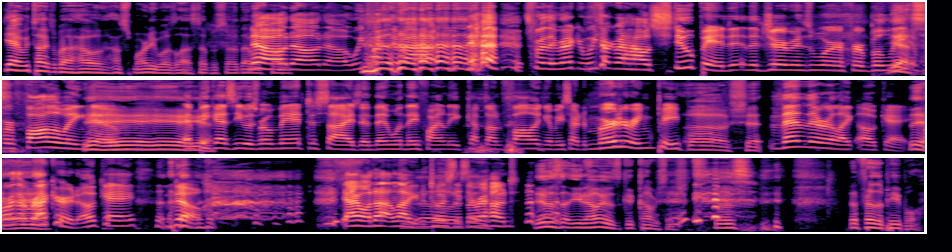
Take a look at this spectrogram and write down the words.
Yeah, we talked about how how smart he was last episode. That No, no, no. We talked about how, it's for the record. We talked about how stupid the Germans were for belie- Yes. for following Yeah, yeah, him. yeah, yeah, and yeah. because he was romanticized, and then when they finally kept on following him, he started murdering people. oh shit. then they were like, "Okay, Yeah, for the yeah. record, okay, no, yeah, I will not allow you to Oh twist my this God. around. It was you know it was good conversation. It was for the people.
